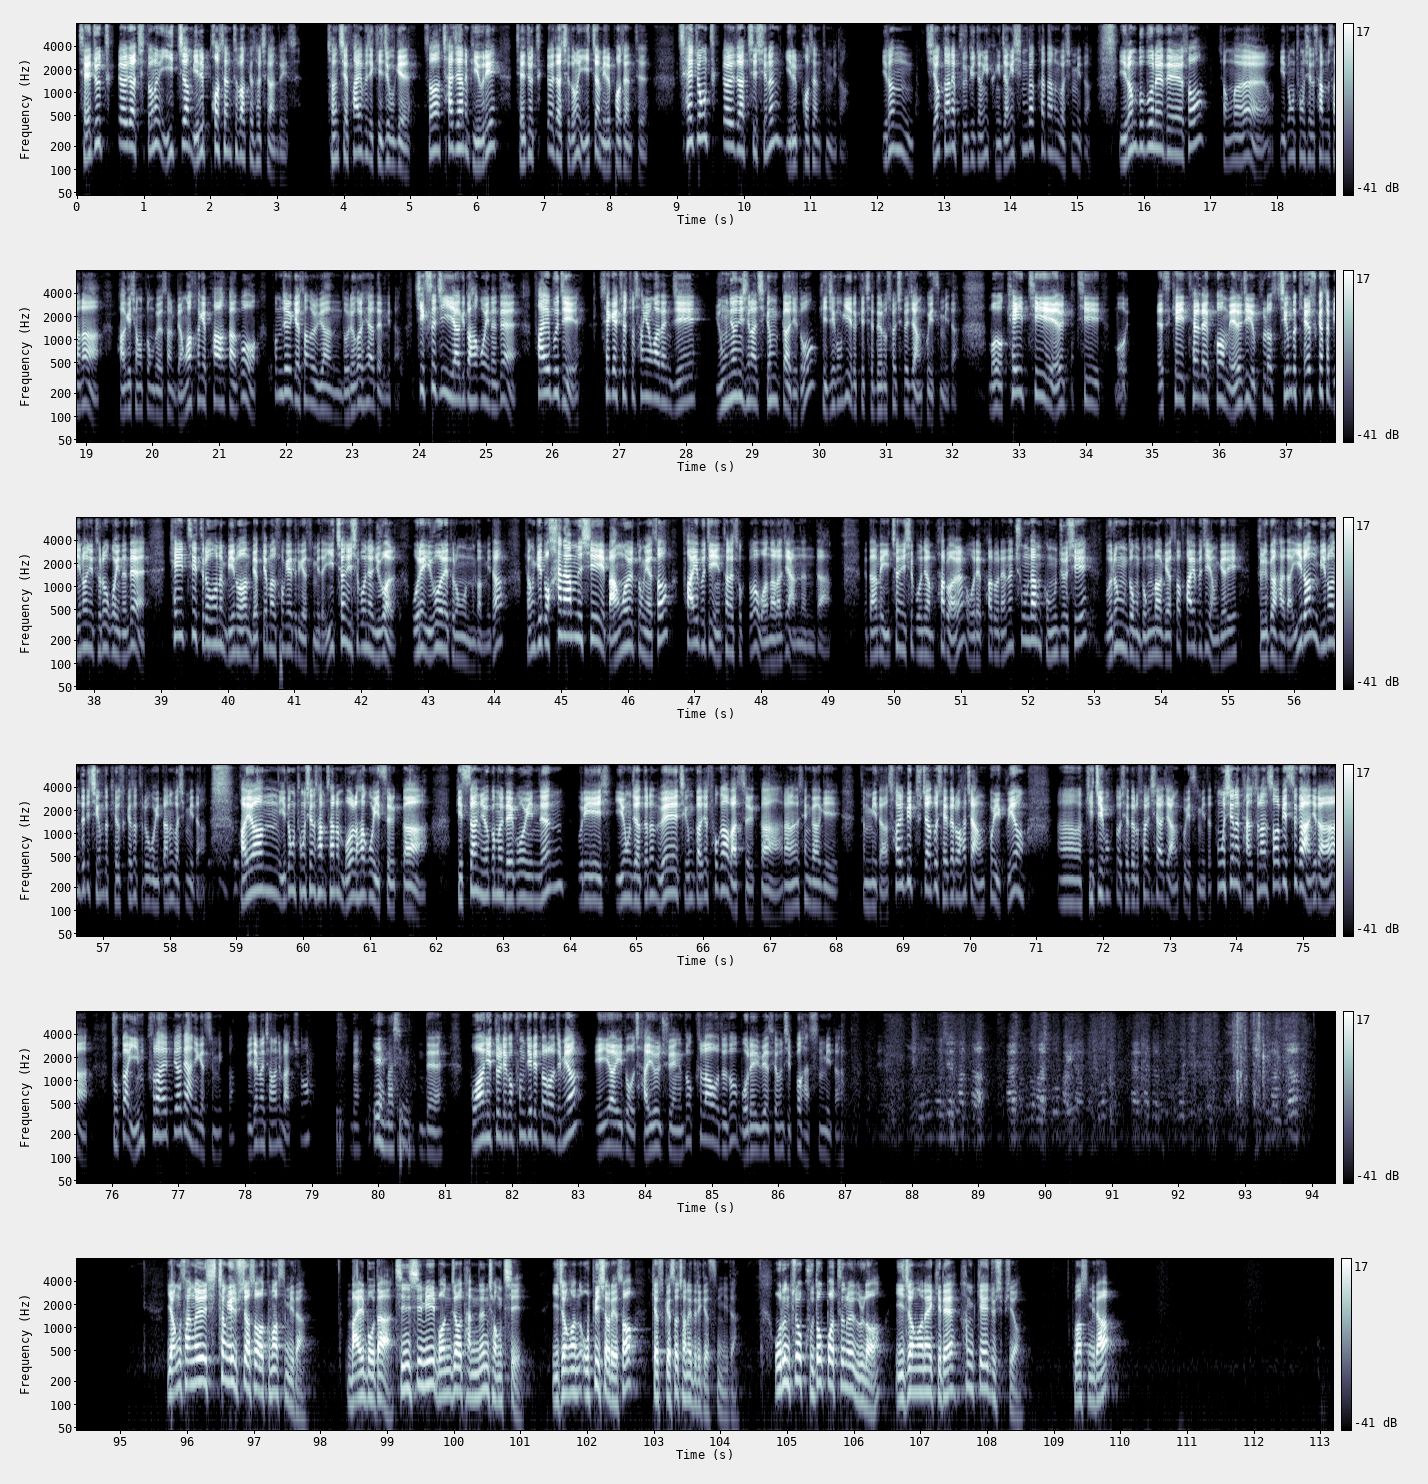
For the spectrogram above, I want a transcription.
제주 특별자치도는 2.1%밖에 설치가 안 돼 있어요. 전체 5G 기지국에서 차지하는 비율이 제주 특별자치도는 2.1%, 세종 특별자치시는 1%입니다. 이런 지역 간의 불균형이 굉장히 심각하다는 것입니다. 이런 부분에 대해서 정말 이동통신 3사나 과기정통부에서는 명확하게 파악하고 품질 개선을 위한 노력을 해야 됩니다. 6G 이야기도 하고 있는데 5G 세계 최초 상용화된 지 6년이 지난 지금까지도 기지국이 이렇게 제대로 설치되지 않고 있습니다. 뭐 KT, LT, 뭐 SK텔레콤, LG U+, 지금도 계속해서 민원이 들어오고 있는데 KT 들어오는 민원 몇 개만 소개해드리겠습니다. 2025년 6월, 올해 6월에 들어온 겁니다. 경기도 하남시 망월동에서 5G 인터넷 속도가 원활하지 않는다. 그 다음에 2025년 8월, 올해 8월에는 충남 공주시 무릉동 농막에서 5G 연결이 불가하다. 이런 민원들이 지금도 계속해서 들어오고 있다는 것입니다. 과연 이동통신 3사는 뭘 하고 있을까? 비싼 요금을 내고 있는 우리 이용자들은 왜 지금까지 속아왔을까라는 생각이 듭니다. 설비 투자도 제대로 하지 않고 있고요. 어, 기지국도 제대로 설치하지 않고 있습니다. 통신은 단순한 서비스가 아니라 국가 인프라의 뼈대 아니겠습니까? 유재명 장관님 맞죠? 네. 예, 맞습니다. 네. 보안이 뚫리고 품질이 떨어지면 AI도 자율주행도 클라우드도 모래 위에 세운 집과 같습니다. 이동통신 3사 잘 점검하시고 과기장도 잘 살펴보시고 감사합니다. 영상을 시청해 주셔서 고맙습니다. 말보다 진심이 먼저 닿는 정치 이정원 오피셜에서 계속해서 전해드리겠습니다. 오른쪽 구독 버튼을 눌러 이정원의 길에 함께 해 주십시오. 고맙습니다.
